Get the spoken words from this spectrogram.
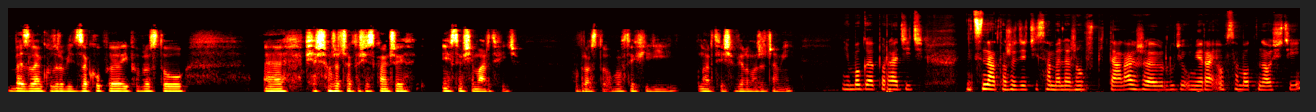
bez lęku zrobić zakupy i po prostu e, pierwszą rzeczą, jak to się skończy, nie chcę się martwić. Po prostu, bo w tej chwili martwię się wieloma rzeczami. Nie mogę poradzić nic na to, że dzieci same leżą w szpitalach, że ludzie umierają w samotności,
